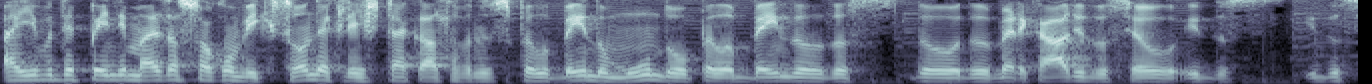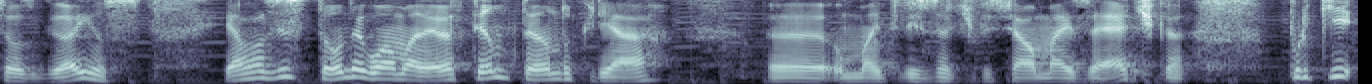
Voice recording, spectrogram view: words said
aí depende mais da sua convicção de acreditar que ela está fazendo isso pelo bem do mundo ou pelo bem do, do, do mercado e, do seu, e, dos, e dos seus ganhos. Elas estão, de alguma maneira, tentando criar uh, uma inteligência artificial mais ética, porque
